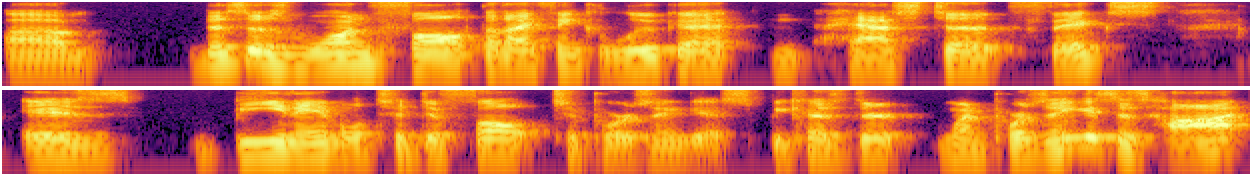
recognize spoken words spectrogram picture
Um, this is one fault that I think Luka has to fix is being able to default to Porzingis because there when Porzingis is hot,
